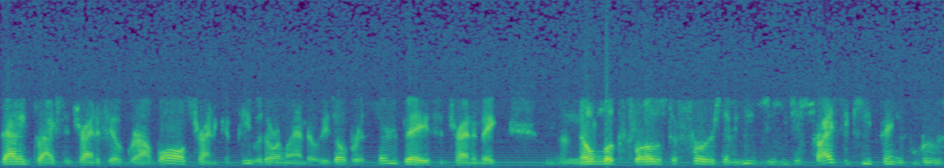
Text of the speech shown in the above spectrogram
batting practice and trying to field ground balls, trying to compete with Orlando. He's over at third base and trying to make no look throws to first. I mean, he, he just tries to keep things loose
